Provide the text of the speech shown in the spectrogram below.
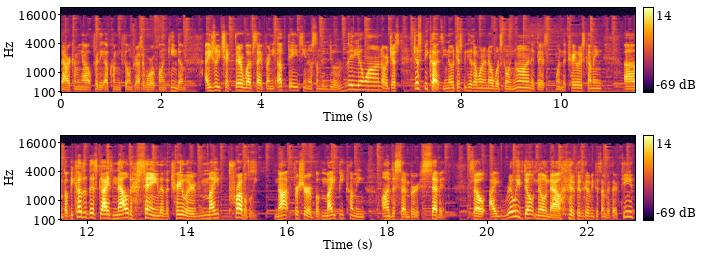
that are coming out for the upcoming film Jurassic World Fallen Kingdom. I usually check their website for any updates, you know, something to do a video on, or just just because, you know, just because I want to know what's going on, if there's when the trailer's coming. Um, but because of this, guys, now they're saying that the trailer might probably not for sure, but might be coming on December 7th. So I really don't know now if it's going to be December 13th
